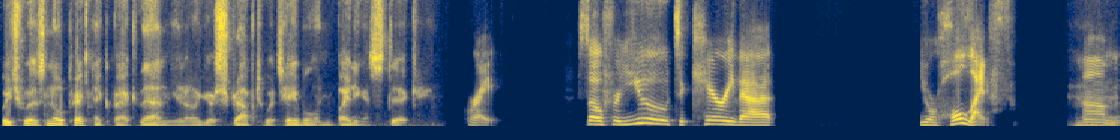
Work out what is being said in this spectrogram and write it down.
which was no picnic back then. You know, you're strapped to a table and biting a stick. Right. So for you to carry that your whole life, mm-hmm. um,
